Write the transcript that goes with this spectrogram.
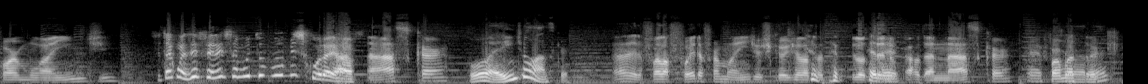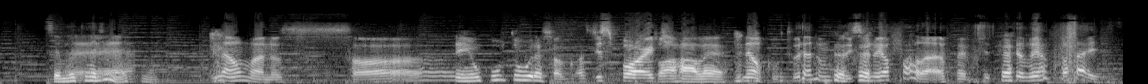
Fórmula Indy, Você tá com umas referências muito obscuras aí, Rafa. NASCAR. Pô, é Índio ou NASCAR? Ah, ela foi, ela foi da Fórmula Indy, acho que hoje ela tá pilotando Ela é- o carro da NASCAR. É, Fórmula Caralho. Truck. Você é muito É. redneck, mano. Não, mano, só. Tem um cultura, só gosto de esporte. só a ralé. Não, cultura não. Isso eu não ia falar, mas eu não ia falar isso.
